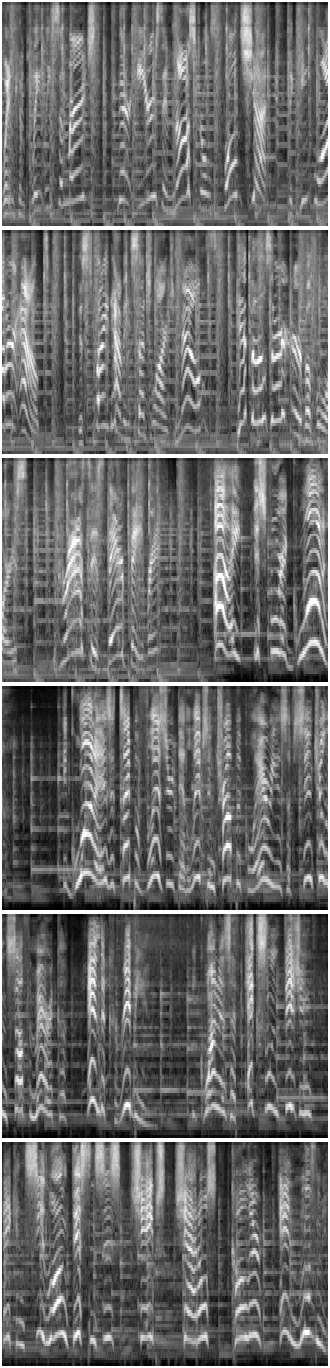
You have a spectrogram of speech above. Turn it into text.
When completely submerged, their ears and nostrils fold shut to keep water out. Despite having such large mouths, hippos are herbivores. Grass is their favorite. I is for iguana. Iguana is a type of lizard that lives in tropical areas of Central and South America and the Caribbean. Iguanas have excellent vision and can see long distances, shapes, shadows, color, and movement.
